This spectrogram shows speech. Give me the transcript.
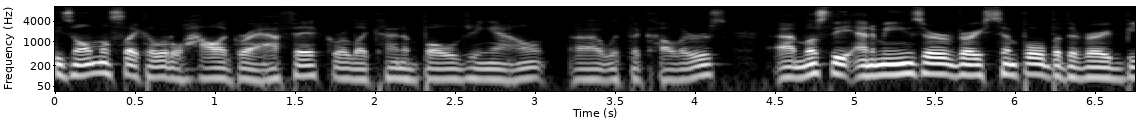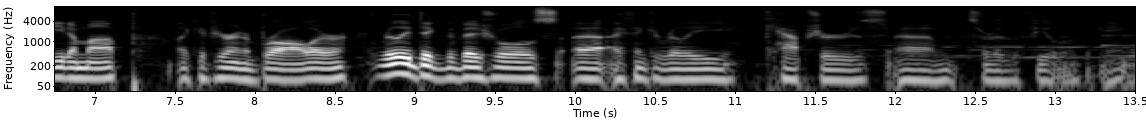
he's almost like a little holographic or like kind of bulging out uh, with the colors. Uh, most of the enemies are very simple, but they're very beat 'em up. Like if you're in a brawler, really dig the visuals. Uh, I think it really captures um, sort of the feel of the game.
